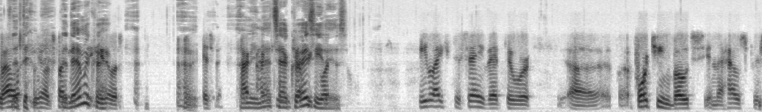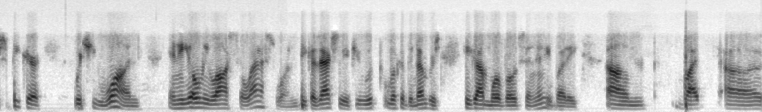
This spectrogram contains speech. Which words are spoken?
Well, the, you know, the Democrat. You know, it's, I, I mean, that's how crazy it is. He likes to say that there were uh, 14 votes in the House for Speaker, which he won, and he only lost the last one because actually, if you look, look at the numbers, he got more votes than anybody. Um, but uh,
